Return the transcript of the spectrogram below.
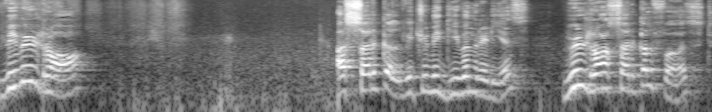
We will draw a circle which will be given radius. We will draw circle first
